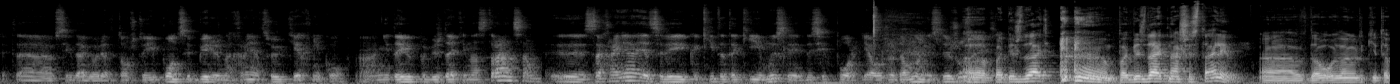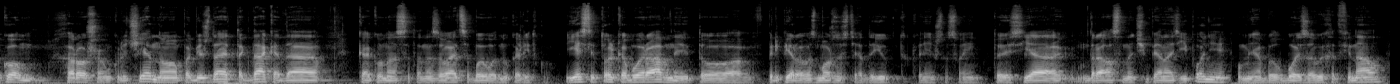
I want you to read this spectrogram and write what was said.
Это всегда говорят о том, что японцы бережно хранят свою технику, а, не дают побеждать иностранцам. Э, сохраняются ли какие-то такие мысли до сих пор? Я уже давно не слежу. За а, этим. Побеждать, побеждать наши стали а, в довольно-таки таком хорошем ключе, но побеждает тогда, когда как у нас это называется, бой в одну калитку. Если только бой равный, то при первой возможности отдают, конечно, своим. То есть я дрался на чемпионате Японии, у меня был бой за выход в финал.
